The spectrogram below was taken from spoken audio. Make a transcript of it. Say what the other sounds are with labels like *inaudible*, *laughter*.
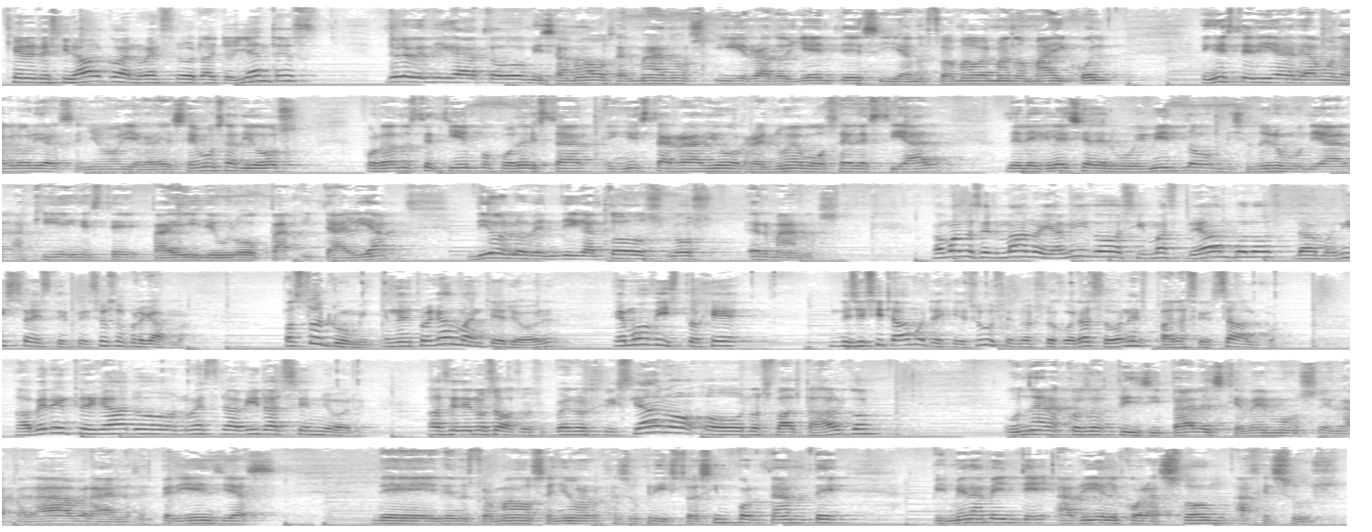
¿quiere decir algo a nuestros radioyentes? Dios le bendiga a todos mis amados hermanos y radioyentes y a nuestro amado hermano Michael. En este día le damos la gloria al Señor y agradecemos a Dios por darnos este tiempo poder estar en esta radio Renuevo Celestial de la Iglesia del Movimiento Misionero Mundial aquí en este país de Europa, Italia. Dios lo bendiga a todos los hermanos. Amados hermanos y amigos, sin más preámbulos, damos inicio a este precioso programa. Pastor Rumi, en el programa anterior hemos visto que necesitamos de Jesús en nuestros corazones para ser salvos. Haber entregado nuestra vida al Señor hace de nosotros buenos cristianos o nos falta algo? Una de las cosas principales que vemos en la palabra, en las experiencias de, nuestro amado Señor Jesucristo, es importante primeramente abrir el corazón a Jesús.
